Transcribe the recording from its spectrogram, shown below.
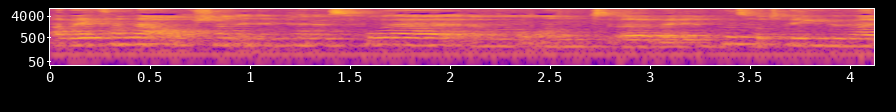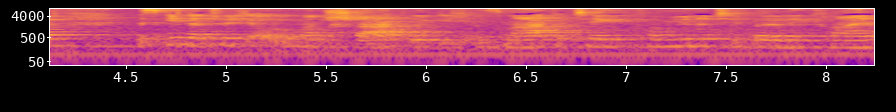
aber jetzt haben wir auch schon in den Panels vorher ähm, und äh, bei den Impulsvorträgen gehört, es geht natürlich auch irgendwann stark wirklich ins Marketing, Community Building rein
